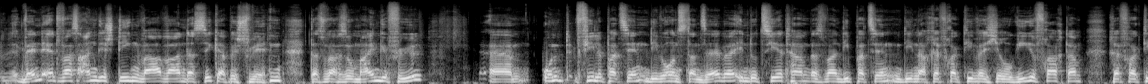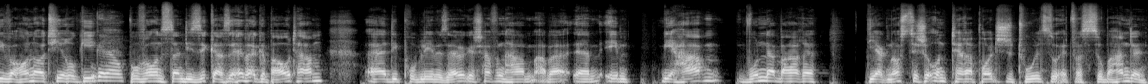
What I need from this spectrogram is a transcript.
wenn etwas angestiegen war, waren das Sickerbeschwerden. Das war so mein Gefühl. Ähm, und viele Patienten, die wir uns dann selber induziert haben, das waren die Patienten, die nach refraktiver Chirurgie gefragt haben, refraktive Hornhautchirurgie, genau. wo wir uns dann die Sicker selber gebaut haben, äh, die Probleme selber geschaffen haben. Aber ähm, eben, wir haben wunderbare diagnostische und therapeutische Tools, so etwas zu behandeln.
